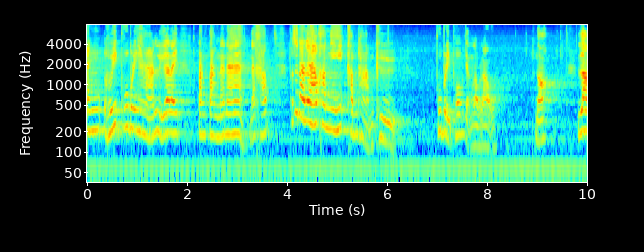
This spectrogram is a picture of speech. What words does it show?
งเฮ้ยผู้บริหารหรืออะไรต่างๆ นานานะครับ เพราะฉะนั้นแล้วคำนี้คำถามคือผู้บริโภคอย่างเราเราเนาะเรา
